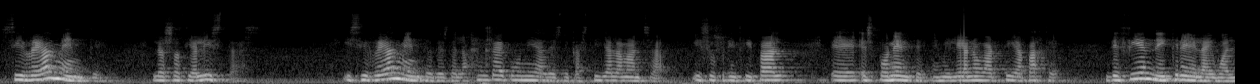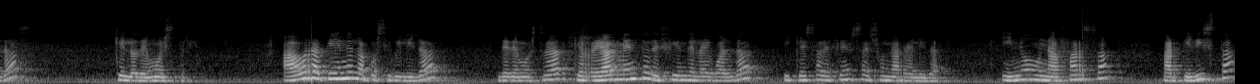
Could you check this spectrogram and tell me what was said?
Si realmente los socialistas, y si realmente desde la Junta de Comunidades de Castilla-La Mancha y su principal eh, exponente, Emiliano García Paje, defiende y cree la igualdad, que lo demuestre. Ahora tiene la posibilidad de demostrar que realmente defiende la igualdad y que esa defensa es una realidad y no una farsa partidista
